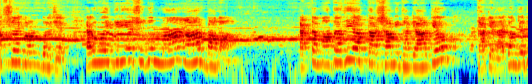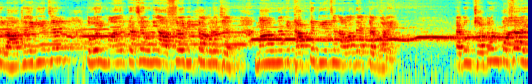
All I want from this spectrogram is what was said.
আশ্রয় গ্রহণ করেছে। এখন ওই গৃহে শুধু মা আর বাবা। একটা মাতাজি আর তার স্বামী থাকে, আর কেউ থাকে না। এখন যেহেতু রাত হয়ে গিয়েছে, তো ওই মায়ের কাছে উনি আশ্রয় ভিক্ষা করেছেন। মা ওনাকে থাকতে দিয়েছেন আলাদা একটা ঘরে। এখন ছটন কষাই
